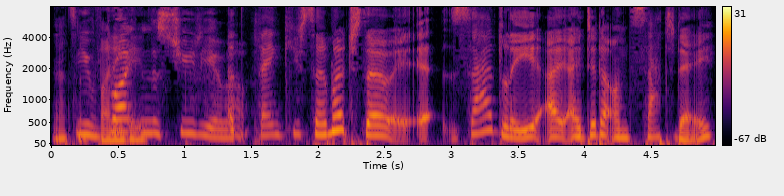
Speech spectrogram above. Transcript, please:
That's a You've brightened the studio Uh, up. Thank you so much. So, uh, sadly, I, I did it on Saturday,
